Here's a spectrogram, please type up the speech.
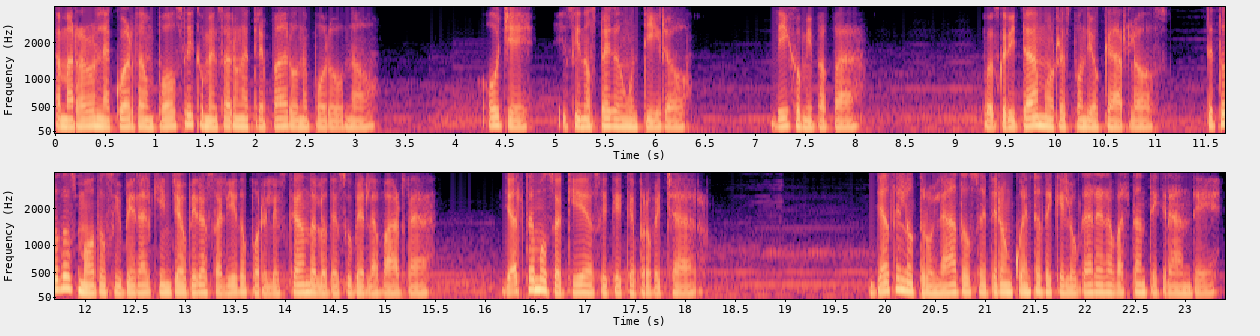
Amarraron la cuerda a un poste y comenzaron a trepar uno por uno. Oye, ¿y si nos pegan un tiro? dijo mi papá. Pues gritamos, respondió Carlos. De todos modos, si hubiera alguien ya hubiera salido por el escándalo de subir la barda. Ya estamos aquí, así que hay que aprovechar. Ya del otro lado se dieron cuenta de que el lugar era bastante grande,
